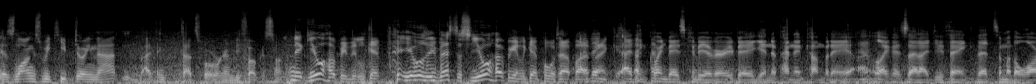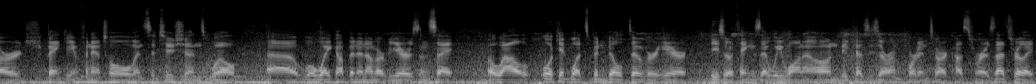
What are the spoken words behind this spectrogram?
as long as we keep doing that, I think that's what we're going to be focused on. Nick, you're hoping it'll get, you're the investor, so you're hoping it'll get bought out by I a think, bank. I think Coinbase can be a very big independent company. Like I said, I do think that some of the large banking and financial institutions will, uh, will wake up in a number of years and say, oh wow, look at what's been built over here. These are things that we want to own because these are important to our customers. That's really,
